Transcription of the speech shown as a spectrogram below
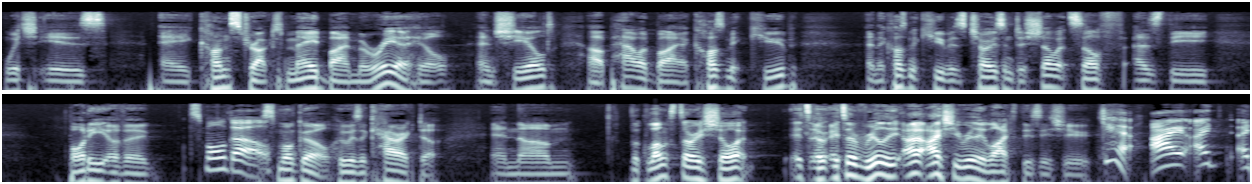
which is a construct made by Maria Hill and Shield, uh, powered by a cosmic cube, and the cosmic cube has chosen to show itself as the body of a Small girl. small girl who is a character. And um, look, long story short, it's a, it's a really I actually really liked this issue. Yeah, I, I I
